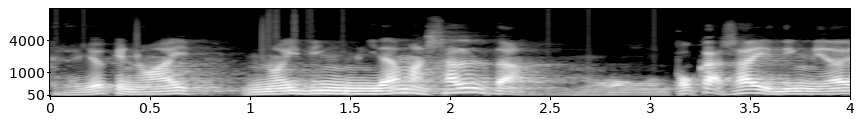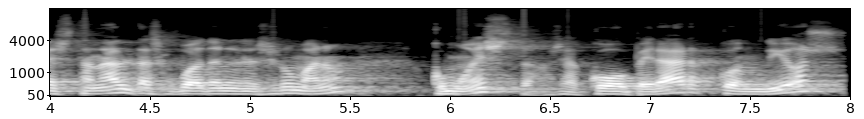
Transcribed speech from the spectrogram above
Creo yo que no hay, no hay dignidad más alta, o pocas hay dignidades tan altas que pueda tener el ser humano, como esta, o sea, cooperar con Dios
